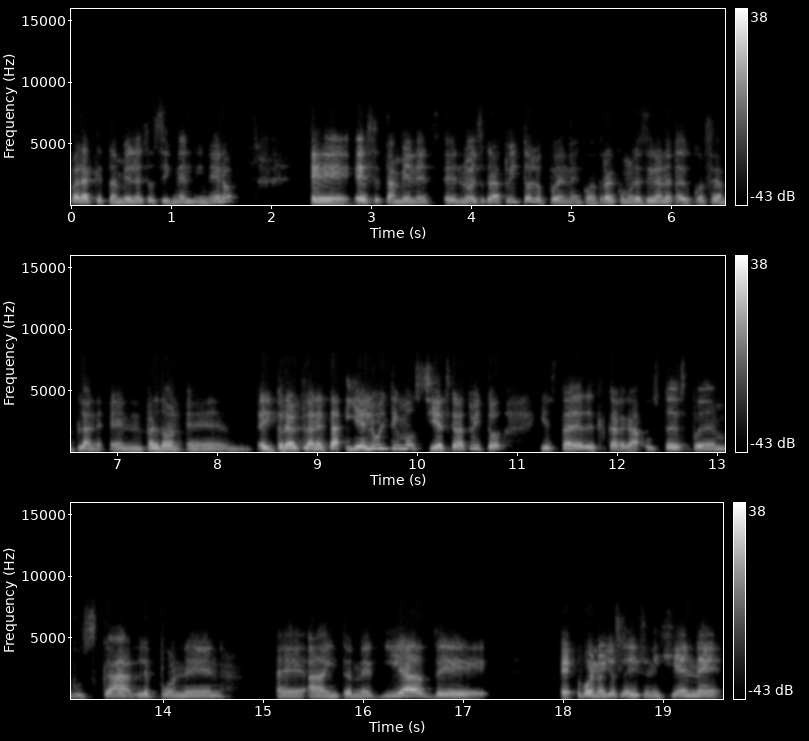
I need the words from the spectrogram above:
para que también les asignen dinero. Eh, ese también es, eh, no es gratuito, lo pueden encontrar, como les digo, en Educación Plan en, perdón, en Editorial Planeta. Y el último, si es gratuito y está de descarga, ustedes pueden buscar, le ponen eh, a internet guía de bueno, ellos le dicen higiene,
